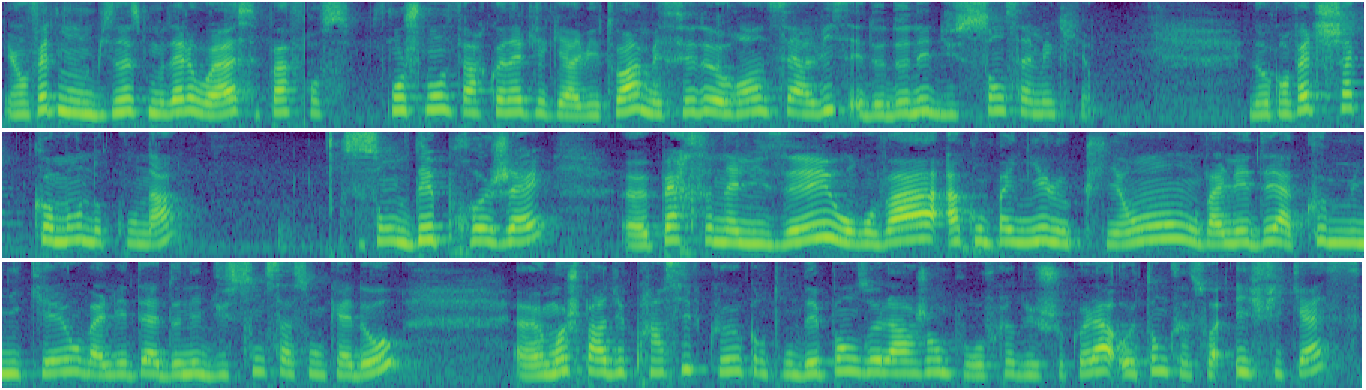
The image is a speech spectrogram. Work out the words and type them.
Et en fait, mon business model, voilà, c'est pas franchement de faire connaître les carrés victoires, mais c'est de rendre service et de donner du sens à mes clients. Donc en fait, chaque commande qu'on a, ce sont des projets euh, personnalisés où on va accompagner le client, on va l'aider à communiquer, on va l'aider à donner du sens à son cadeau. Euh, moi, je pars du principe que quand on dépense de l'argent pour offrir du chocolat, autant que ça soit efficace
